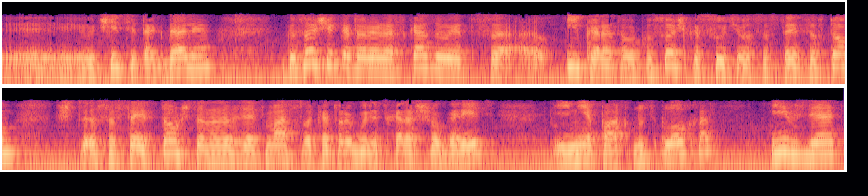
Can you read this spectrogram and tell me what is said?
э, учить и так далее. Кусочек, который рассказывается, икор этого кусочка, суть его состоит в том, что, состоит в том, что надо взять масло, которое будет хорошо гореть и не пахнуть плохо, и взять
